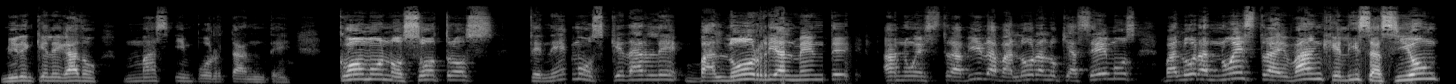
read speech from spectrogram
Miren qué legado más importante. Cómo nosotros tenemos que darle valor realmente a nuestra vida, valor a lo que hacemos, valor a nuestra evangelización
